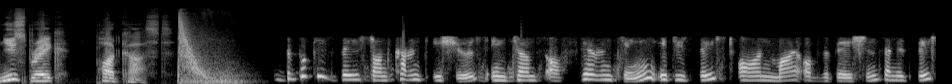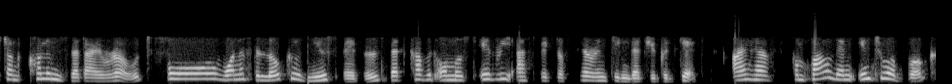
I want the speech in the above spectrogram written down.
Newsbreak podcast. The book is based on current issues in terms of parenting. It is based on my observations and it's based on columns that I wrote for one of the local newspapers that covered almost every aspect of parenting that you could get. I have compiled them into a book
